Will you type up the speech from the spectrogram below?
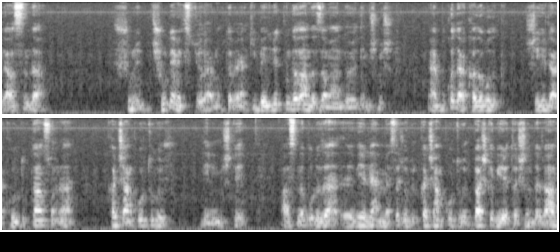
Ve aslında şunu şunu demek istiyorlar muhtemelen ki Bedrettin Dalan da zamanında öyle demişmiş. Yani bu kadar kalabalık şehirler kurulduktan sonra kaçan kurtulur denilmişti. Aslında burada da e, verilen mesaj odur. Kaçan kurtulur. Başka bir yere taşının da rahat,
